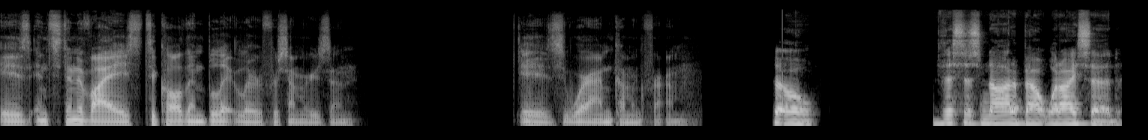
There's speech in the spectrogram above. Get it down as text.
is incentivized to call them Blitler for some reason. Is where I'm coming from. So this is not about what I said.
